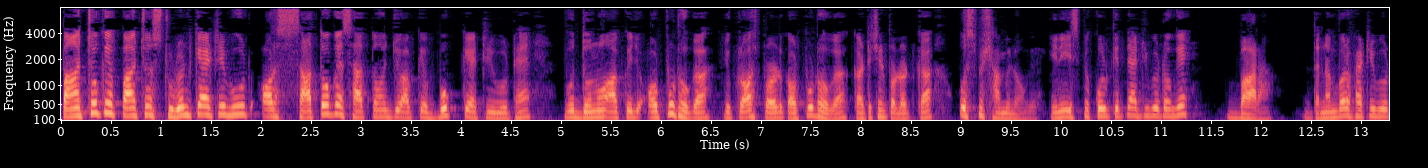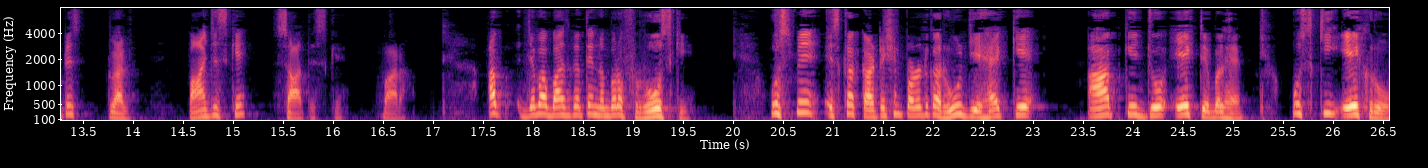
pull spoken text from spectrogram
پانچوں کے پانچوں اسٹوڈنٹ کے ایٹریبیوٹ اور ساتوں کے ساتوں جو آپ کے بک کے ایٹریبیوٹ ہیں وہ دونوں آپ کے جو آؤٹ پٹ ہوگا جو کراس پروڈکٹ کا آؤٹ پٹ ہوگا کارٹیشن پروڈکٹ کا اس میں شامل ہوں گے یعنی اس میں کل کتنے ایٹریبیوٹ ہوں گے بارہ the number of attribute is twelve پانچ اس کے سات اس کے بارہ اب جب آپ بات کرتے ہیں نمبر آف روز کی اس میں اس کا کارٹیشن پروڈکٹ کا رول یہ ہے کہ آپ کے جو ایک ٹیبل ہے اس کی ایک رو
